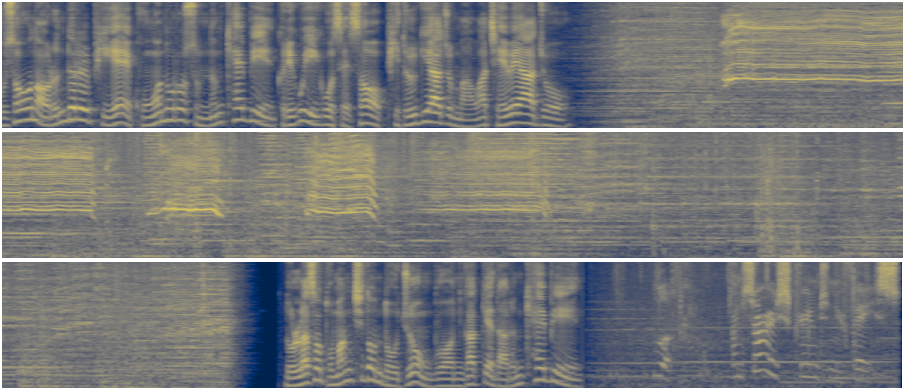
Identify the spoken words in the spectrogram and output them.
무서운 어른들을 피해 공원으로 숨는 케빈, 그리고 이곳에서 비둘기 아줌마와 재회하죠. 놀라서 도망치던 도중 무언가 깨달은 케빈. Look, I'm sorry I screamed in your face.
